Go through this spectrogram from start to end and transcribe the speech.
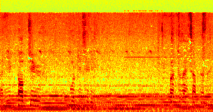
आणि एक टॉपची मोठी सीडी बंद जायचं आपल्याला.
